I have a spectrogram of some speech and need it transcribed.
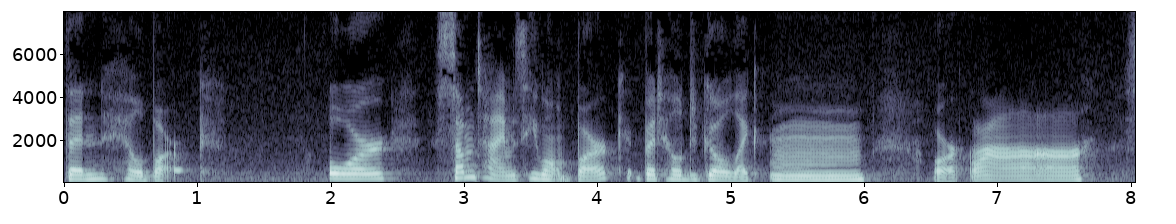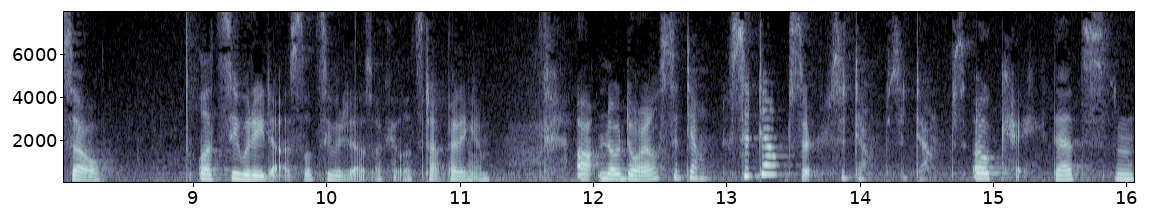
then he'll bark. Or sometimes he won't bark, but he'll go like mm or Rawr. so let's see what he does. Let's see what he does. Okay, let's stop petting him. Uh, no, Doyle, sit down. Sit down, sir. Sit down. Sit down. Okay, that's mm.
